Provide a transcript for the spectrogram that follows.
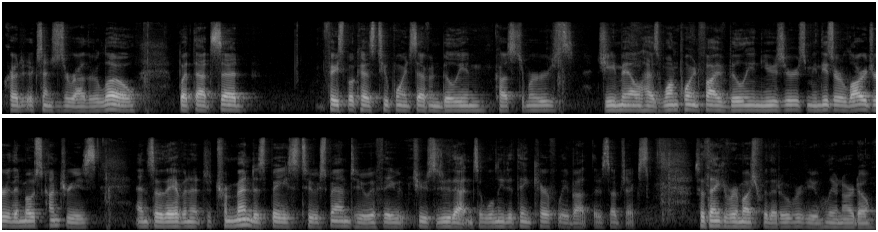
credit extensions are rather low. But that said, Facebook has 2.7 billion customers. Gmail has 1.5 billion users. I mean, these are larger than most countries. And so they have a tremendous base to expand to if they choose to do that. And so we'll need to think carefully about those subjects. So thank you very much for that overview, Leonardo.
